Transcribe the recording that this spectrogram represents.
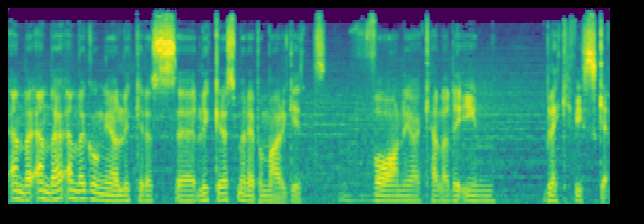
enda, enda, enda gången jag lyckades, eh, lyckades med det på Margit var när jag kallade in bläckfisken.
